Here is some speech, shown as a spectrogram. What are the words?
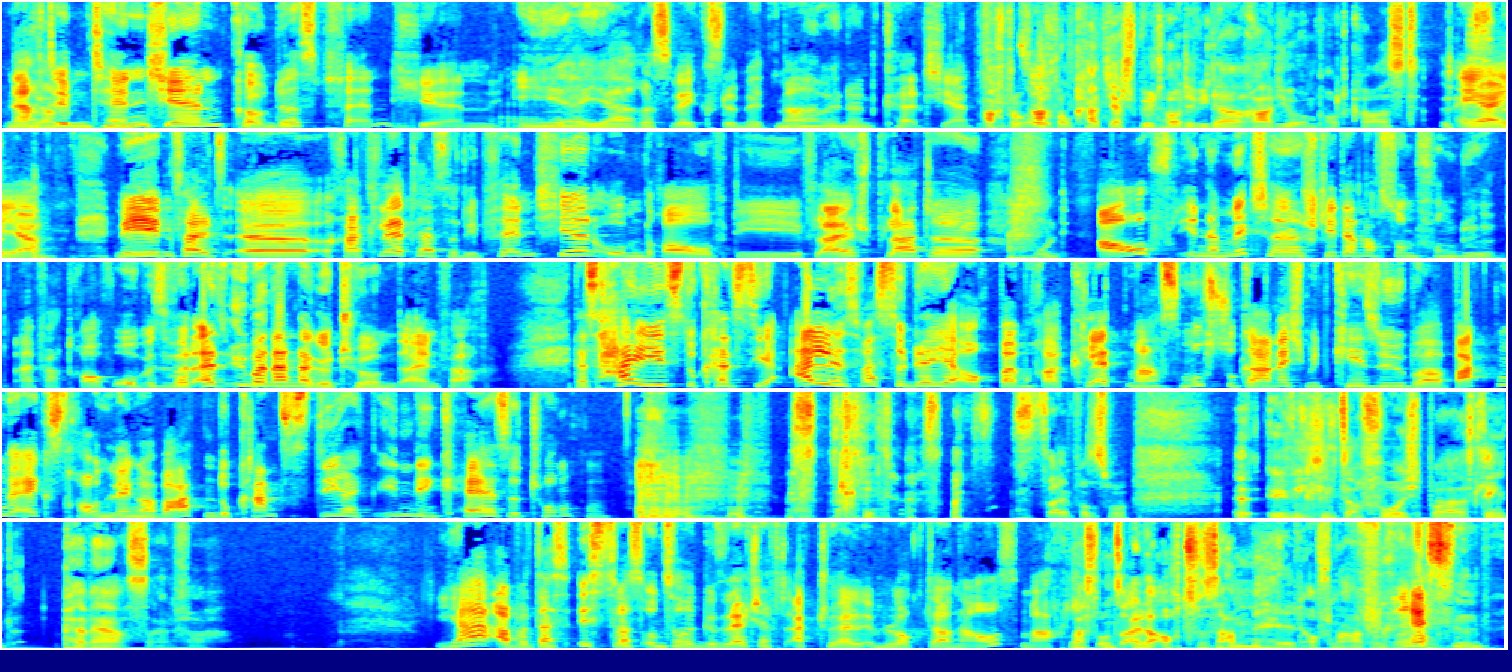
Nach Ja. dem Tännchen kommt das Pfännchen. Ihr Jahreswechsel mit Marvin und Katja. Achtung, So, Achtung, Katja spielt heute wieder Radio im Podcast. Ja, ja. Nee, jedenfalls, äh, Raclette hast du die Pfännchen, obendrauf die Fleischplatte und auf, in der Mitte steht dann noch so ein Fondue einfach drauf. Oben, es wird alles übereinander getürmt einfach. Das heißt, du kannst dir alles, was du dir ja auch beim Raclette machst, musst du gar nicht mit Käse überbacken extra und länger warten. Du kannst es direkt in den Käse tunken. Das ist einfach so. äh, Irgendwie klingt es auch furchtbar. Es klingt pervers einfach. Ja, aber das ist, was unsere Gesellschaft aktuell im Lockdown ausmacht. Was uns alle auch zusammenhält auf eine Art und Weise. Fressen.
